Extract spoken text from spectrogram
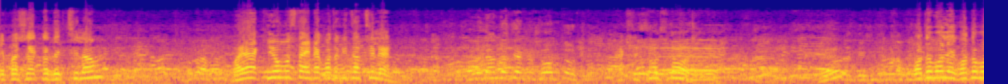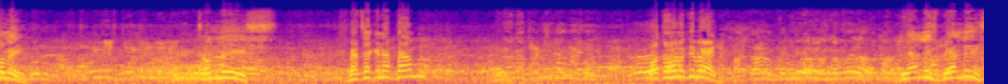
এই পাশে একটা দেখছিলাম। ভাইয়া কি অবস্থা? এটা কত কি চাচ্ছিলেন? একশো সত্তর। কত বলে? কত বলে? চল্লিশ। বেচা কেনার দাম? কত হলে দিবেন? বিয়াল্লিশ বিয়াল্লিশ।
